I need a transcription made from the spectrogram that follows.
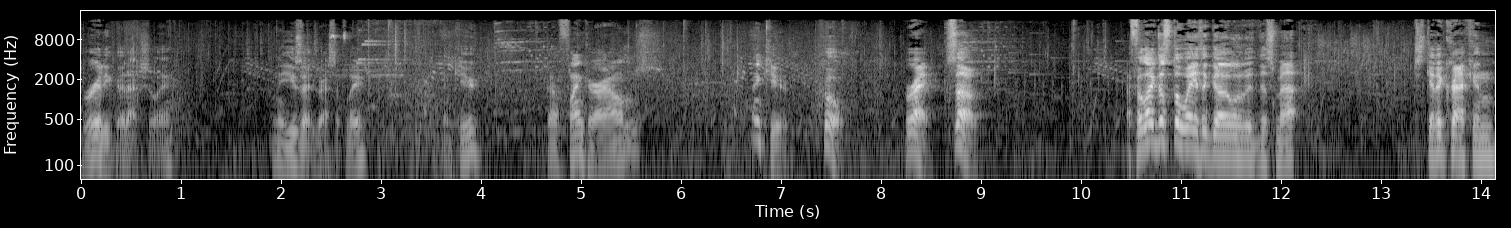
really good actually. I'm gonna use it aggressively. Thank you. Gonna flank around. Thank you. Cool. Right, so. I feel like that's the way to go with this map. Just get a Kraken,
